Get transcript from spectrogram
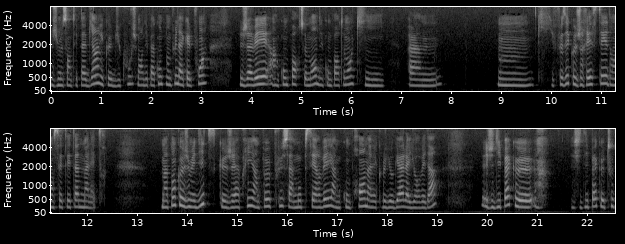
je me sentais pas bien et que du coup, je me rendais pas compte non plus d'à quel point j'avais un comportement, des comportements qui euh, qui faisaient que je restais dans cet état de mal-être. Maintenant que je médite, que j'ai appris un peu plus à m'observer, à me comprendre avec le yoga, l'ayurveda, je dis pas que je dis pas que tout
